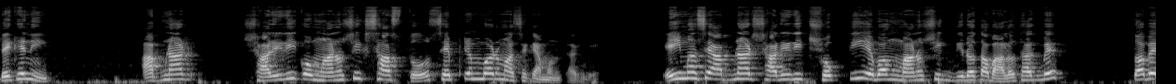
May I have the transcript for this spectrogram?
দেখে নিই আপনার শারীরিক ও মানসিক স্বাস্থ্য সেপ্টেম্বর মাসে কেমন থাকবে? এই মাসে আপনার শারীরিক শক্তি এবং মানসিক দৃঢ়তা ভালো থাকবে। তবে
